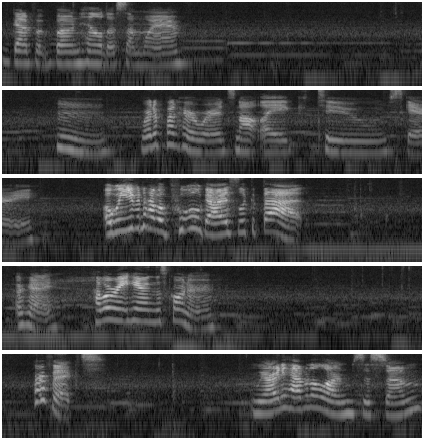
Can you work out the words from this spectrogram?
We've got to put Bonehilda somewhere. Hmm. Where to put her where it's not, like, too scary. Oh, we even have a pool, guys. Look at that. Okay. How about right here in this corner? Perfect. We already have an alarm system.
